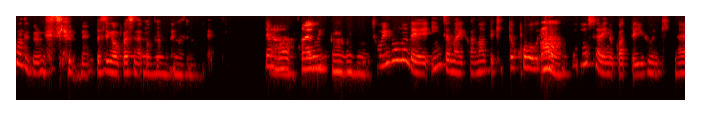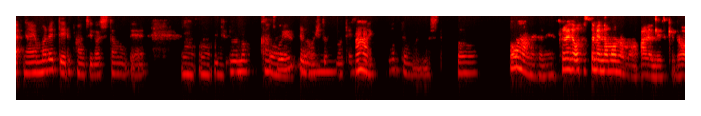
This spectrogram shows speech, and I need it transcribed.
込んでくるんですけどね、私がおかしなこと言ったりするので。でもそういう、そういうものでいいんじゃないかなって、きっとこう、どうしたらいいのかっていうふうに悩まれている感じがしたので、うんうん、自分の感想を言うっていうのは一つの手じゃないかなって思いました。そうそうなんですね。それでおすすめのものもあるんですけど。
